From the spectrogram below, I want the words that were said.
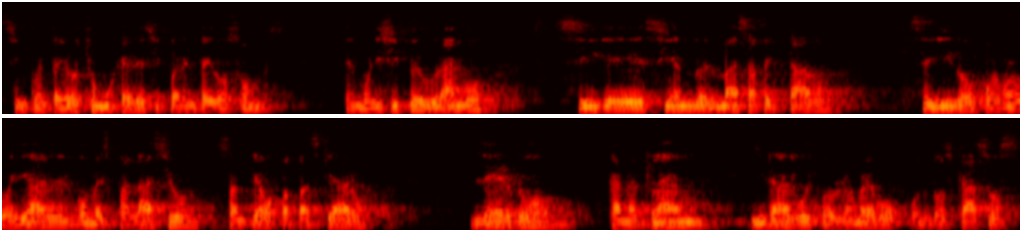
58 mujeres y 42 hombres. El municipio de Durango sigue siendo el más afectado seguido por Nuevo Ideal, Gómez Palacio, Santiago Papasquiaro, Lerdo, Canatlán, Hidalgo y Pueblo Nuevo con dos casos,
